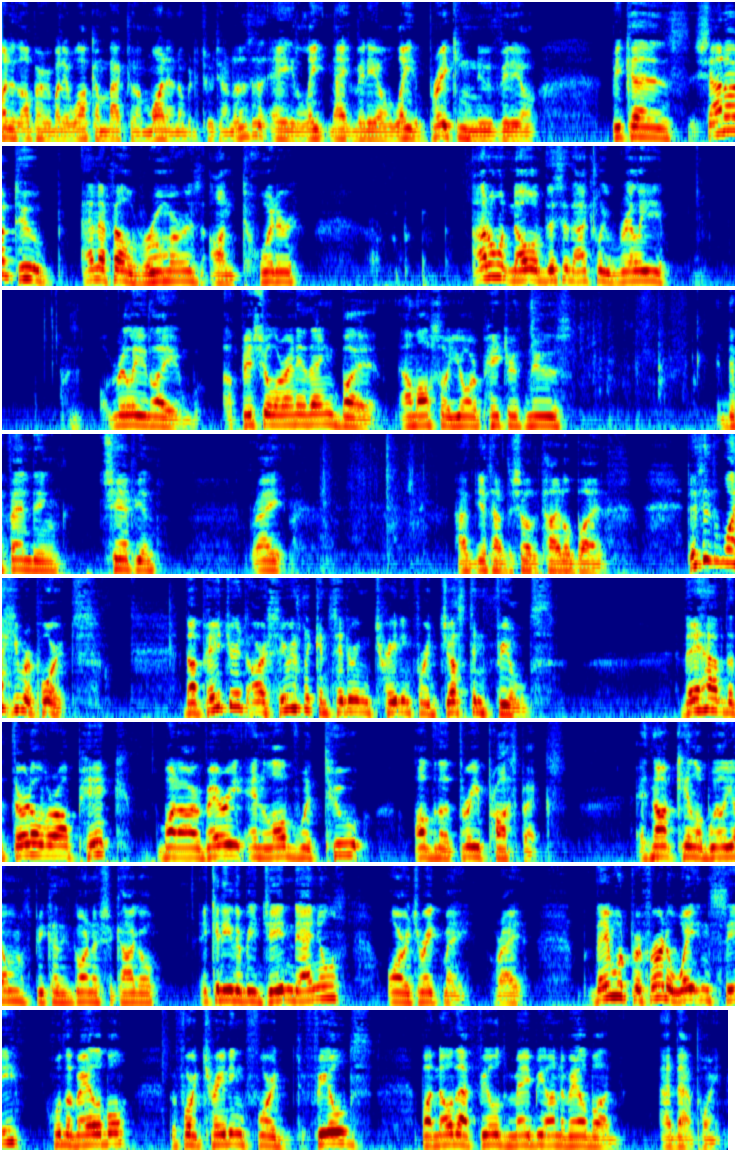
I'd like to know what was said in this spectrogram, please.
what is up everybody? Welcome back to the Morning Number 2 channel. This is a late night video, late breaking news video. Because shout out to NFL Rumors on Twitter. I don't know if this is actually really, really like official or anything, but I'm also your Patriots News defending champion, right? I just have to show the title, but this is what he reports. The Patriots are seriously considering trading for Justin Fields. They have the third overall pick, but are very in love with two of the three prospects. It's not Caleb Williams because he's going to Chicago. It could either be Jayden Daniels or Drake Maye, right? They would prefer to wait and see who's available before trading for Fields, but know that Fields may be unavailable at, at that point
